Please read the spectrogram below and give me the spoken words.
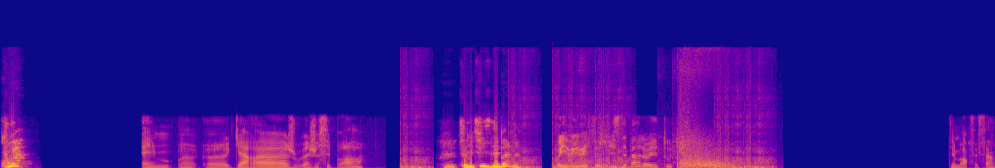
Quoi? Euh, euh, garage, bah, je sais pas. Ça m'utilise des balles? Oui, oui, oui, ça utilise des balles, oui, tout. T'es mort, c'est ça?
